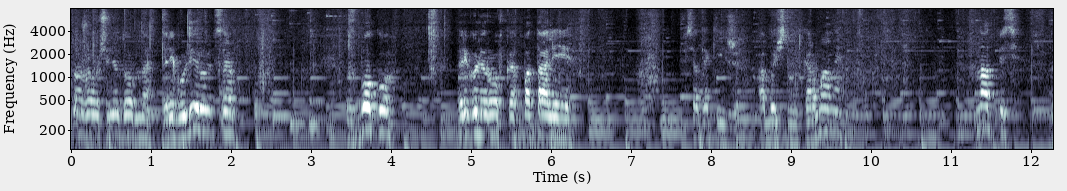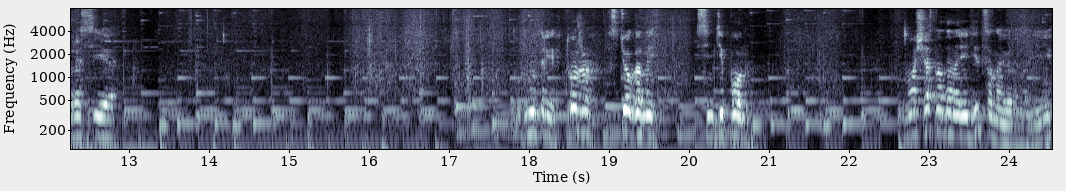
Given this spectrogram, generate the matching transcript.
тоже очень удобно, регулируются. Сбоку регулировка по талии, все такие же обычные карманы. Надпись «Россия» внутри тоже стеганый синтепон. Ну а сейчас надо нарядиться, наверное, и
